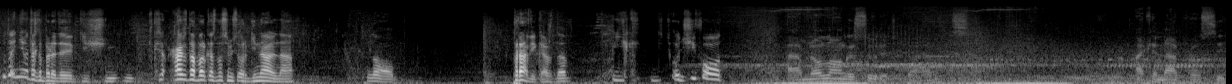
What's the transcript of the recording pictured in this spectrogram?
Tutaj nie ma tak naprawdę jakiś... Każda walka z bossem jest oryginalna. No... Prawie każda. I o dziwo... I am no longer suited to violence. I cannot proceed.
